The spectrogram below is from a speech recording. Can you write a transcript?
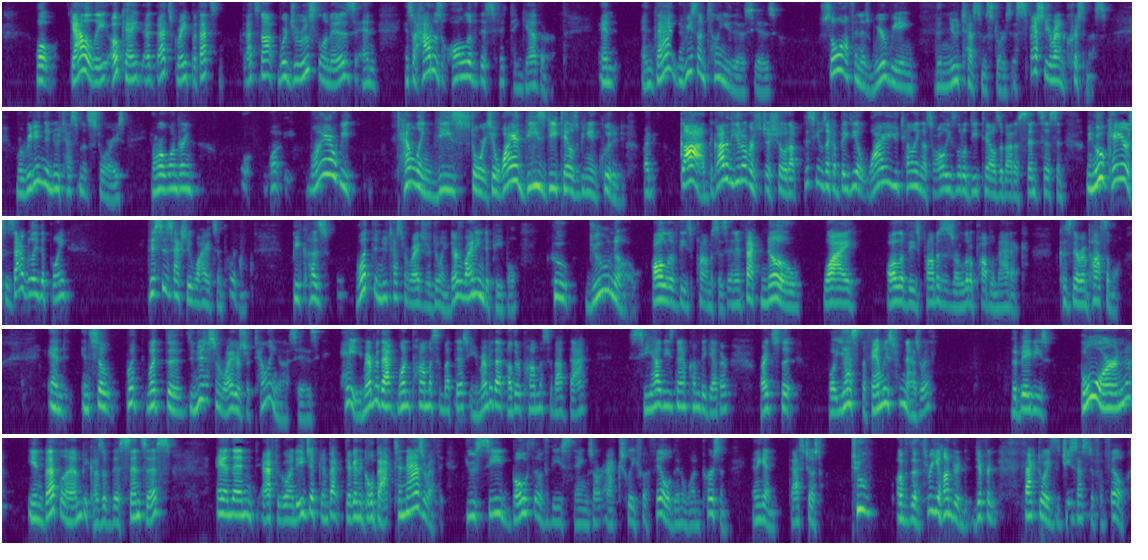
Well, Galilee, okay, that, that's great, but that's that's not where Jerusalem is, and and so how does all of this fit together? And and that the reason I'm telling you this is so often as we're reading the New Testament stories, especially around Christmas, we're reading the New Testament stories and we're wondering, why, are we telling these stories? You know, why are these details being included? Right? God, the God of the universe just showed up. This seems like a big deal. Why are you telling us all these little details about a census? And I mean, who cares? Is that really the point? This is actually why it's important. Because what the New Testament writers are doing, they're writing to people who do know all of these promises. And in fact know why all of these promises are a little problematic because they're impossible. And and so what what the, the new testament writers are telling us is hey you remember that one promise about this? You remember that other promise about that? See how these now come together right? So that well yes the family's from nazareth. The baby's born in bethlehem because of this census. And then after going to egypt and back they're going to go back to nazareth you see both of these things are actually fulfilled in one person. And again, that's just two of the 300 different factoids that Jesus has to fulfill.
